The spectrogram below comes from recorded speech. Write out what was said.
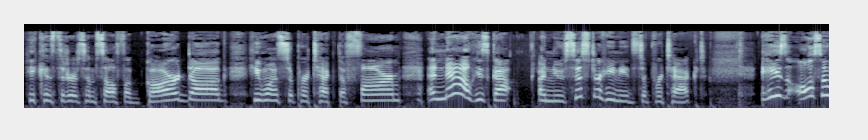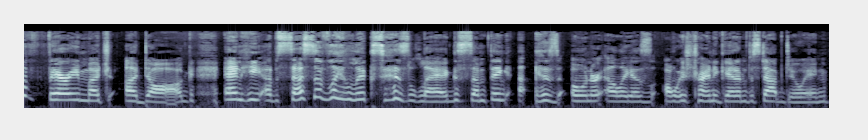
He considers himself a guard dog. He wants to protect the farm. And now he's got a new sister he needs to protect. He's also very much a dog, and he obsessively licks his legs, something his owner Ellie is always trying to get him to stop doing.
